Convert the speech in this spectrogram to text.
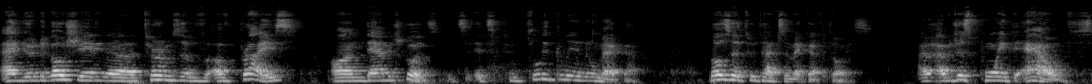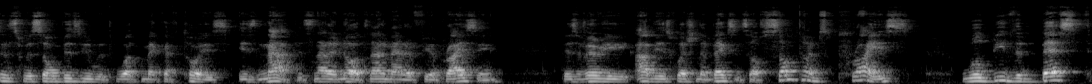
and you're negotiating uh, terms of, of price on damaged goods. It's it's completely a new mekach. Those are two types of mekach toys. I, I, would just point out, since we're so busy with what mekach toys is not, it's not a no, it's not a matter of fair pricing. There's a very obvious question that begs itself. Sometimes price will be the best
